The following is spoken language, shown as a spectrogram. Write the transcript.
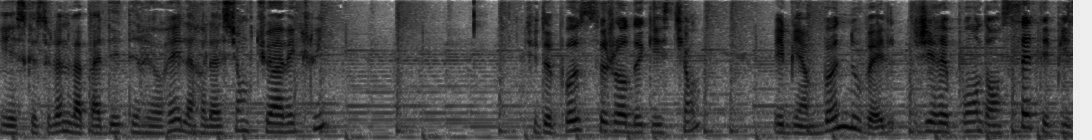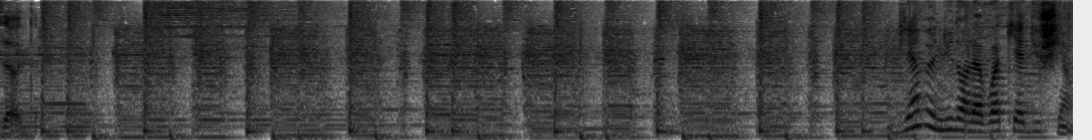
Et est-ce que cela ne va pas détériorer la relation que tu as avec lui? Tu te poses ce genre de questions? Eh bien, bonne nouvelle, j'y réponds dans cet épisode. Bienvenue dans La Voix qui a du chien,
